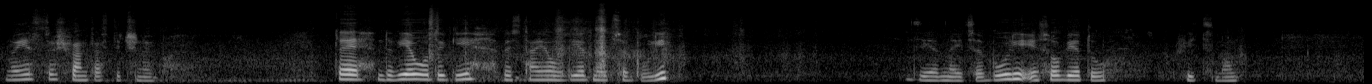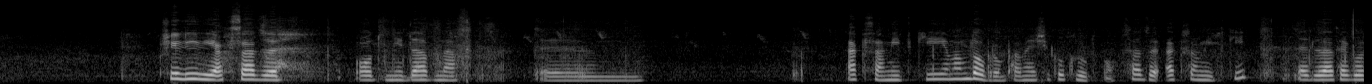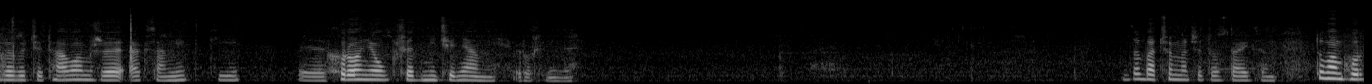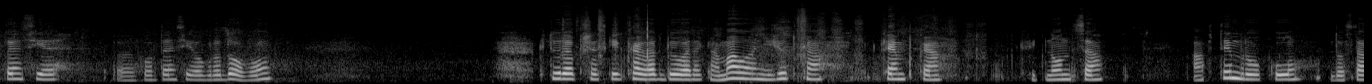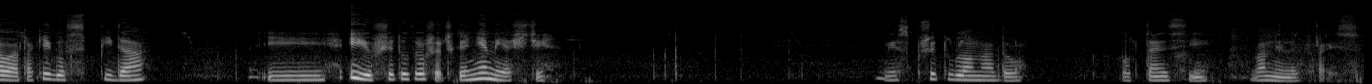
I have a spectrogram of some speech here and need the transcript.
No jest coś fantastycznego. Te dwie łodygi wystają z jednej cebuli. Z jednej cebuli i sobie tu kwitną. Przy liliach sadzę od niedawna ym, aksamitki. Ja mam dobrą pamięć, tylko krótką. Sadzę aksamitki, e, dlatego że wyczytałam, że aksamitki e, chronią przed nicieniami rośliny. Zobaczymy, czy to zda egzamin. Tu mam hortensję, e, hortensję ogrodową, która przez kilka lat była taka mała, niziutka, kępka, kwitnąca, a w tym roku dostała takiego spida i, i już się tu troszeczkę nie mieści. Jest przytulona do hortensji Vanilla Fries.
